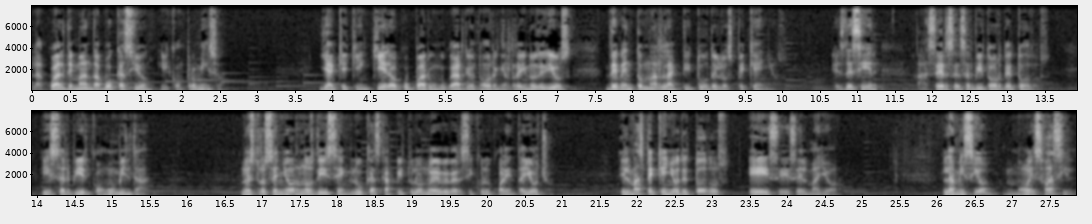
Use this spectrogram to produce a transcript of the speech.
la cual demanda vocación y compromiso, ya que quien quiera ocupar un lugar de honor en el reino de Dios deben tomar la actitud de los pequeños, es decir, hacerse servidor de todos y servir con humildad. Nuestro Señor nos dice en Lucas capítulo 9 versículo 48, el más pequeño de todos, ese es el mayor. La misión no es fácil,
